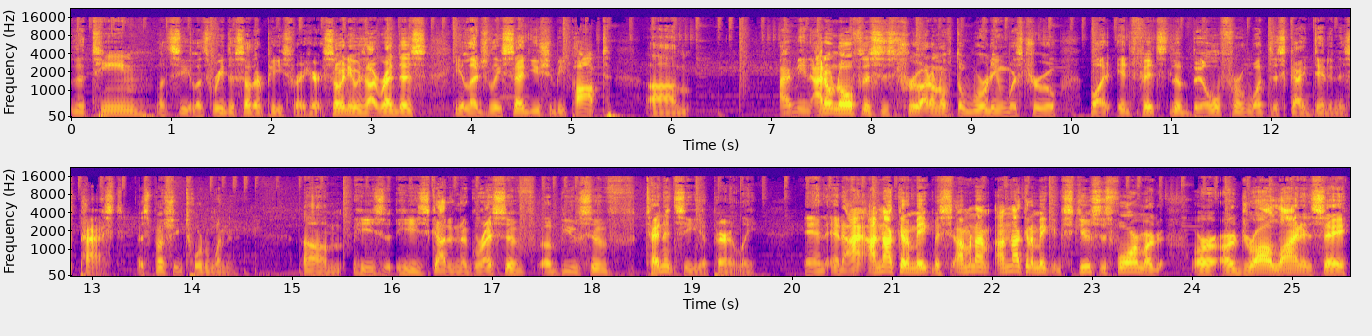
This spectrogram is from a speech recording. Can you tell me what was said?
the team. Let's see. Let's read this other piece right here. So, anyways, I read this. He allegedly said you should be popped. Um, I mean, I don't know if this is true. I don't know if the wording was true, but it fits the bill for what this guy did in his past, especially toward women. Um, he's he's got an aggressive, abusive tendency apparently, and and I, I'm not gonna make mis- I'm not I'm not gonna make excuses for him or or, or draw a line and say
